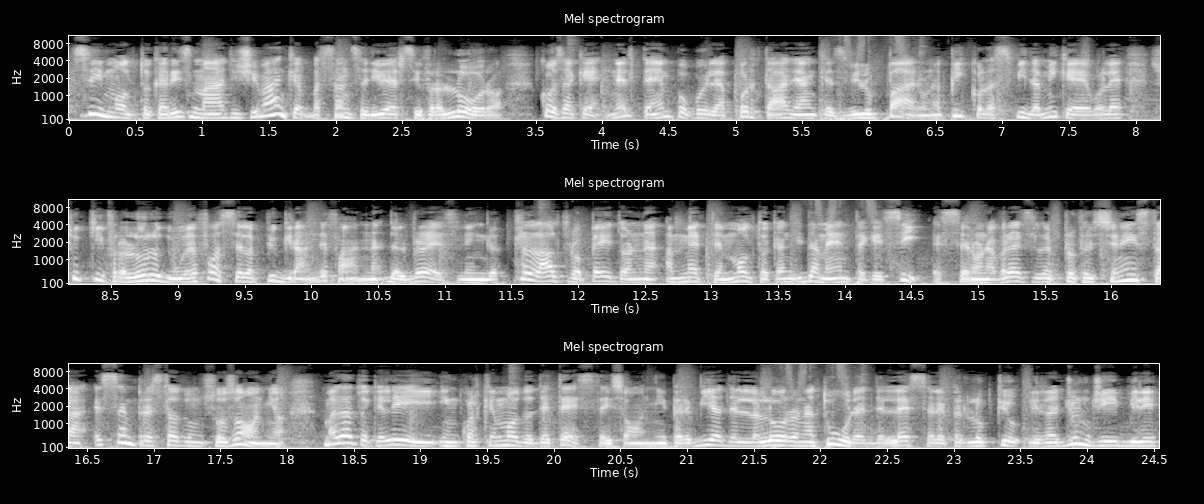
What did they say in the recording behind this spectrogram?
sì molto carismatici ma anche abbastanza diversi fra loro, cosa che nel tempo poi le ha portate anche a sviluppare una piccola sfida amichevole su chi fra loro due fosse la più grande fan del wrestling. Tra l'altro Peyton ammette molto candidamente che sì, essere una wrestler professionista è sempre stato un suo sogno, ma dato che lei in qualche modo detesta i sogni per via della loro natura e dell'essere per lo più irraggiungibili,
